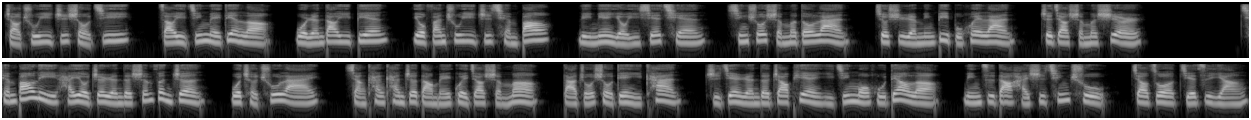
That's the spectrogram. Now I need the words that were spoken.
找出一只手机，早已经没电了。我扔到一边，又翻出一只钱包，里面有一些钱。心说什么都烂，就是人民币不会烂。这叫什么事儿？钱包里还有这人的身份证，我扯出来，想看看这倒霉鬼叫什么。打着手电一看，只见人的照片已经模糊掉了，名字倒还是清楚，叫做栀子阳。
